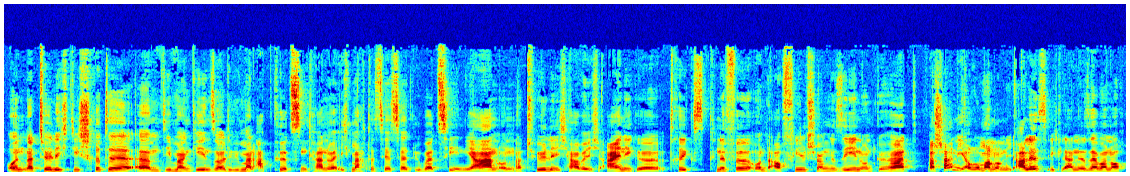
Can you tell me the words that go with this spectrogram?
Und natürlich die Schritte, ähm, die man gehen sollte, wie man abkürzen kann. Weil ich mache das jetzt seit über zehn Jahren und natürlich habe ich einige Tricks, Kniffe und auch viel schon gesehen und gehört. Wahrscheinlich auch immer noch nicht alles. Ich lerne ja selber noch.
